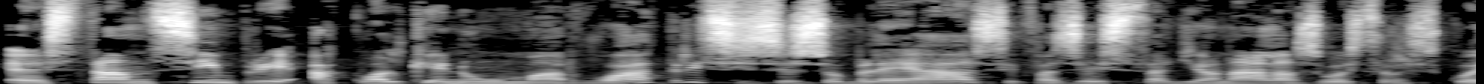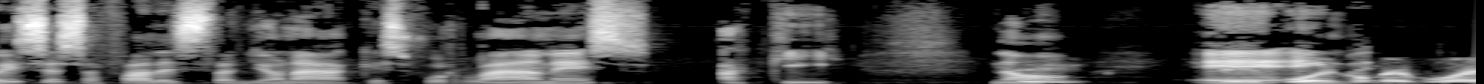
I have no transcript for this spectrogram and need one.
eh, stanno sempre a qualche numero vuotri si si soblea si fa stagionare la vostra squessa sa fare stagionare che sforlanes a chi no? Sì. E, sì, vuoi come vuoi,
